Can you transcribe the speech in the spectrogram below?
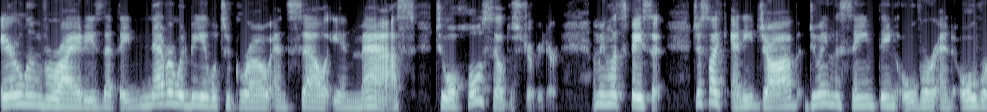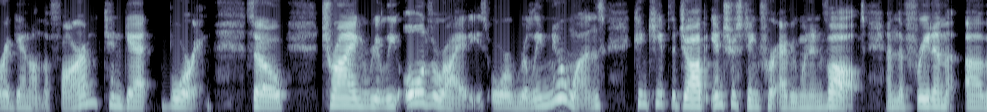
heirloom varieties that they never would be able to grow and sell in mass to a wholesale distributor. I mean, let's face it, just like any job, doing the same thing over and over again on the farm can get boring. So, trying really old varieties or really new ones can keep the job interesting for everyone involved. And the freedom of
